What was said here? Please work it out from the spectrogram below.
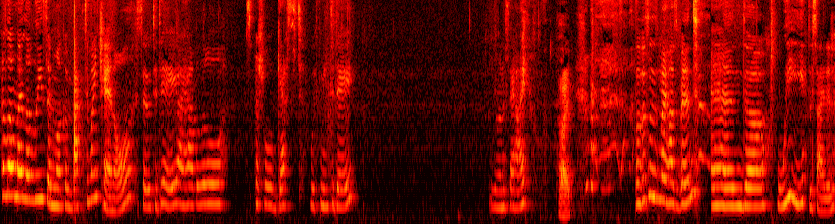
Hello, my lovelies, and welcome back to my channel. So, today I have a little special guest with me today. You want to say hi? Hi. So this is my husband, and uh, we decided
